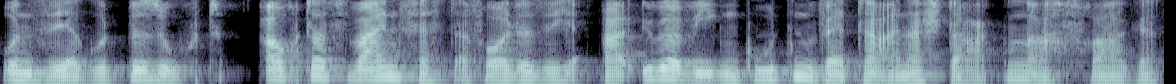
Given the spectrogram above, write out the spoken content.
und sehr gut besucht. Auch das Weinfest erfreute sich bei überwiegend gutem Wetter einer starken Nachfrage.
